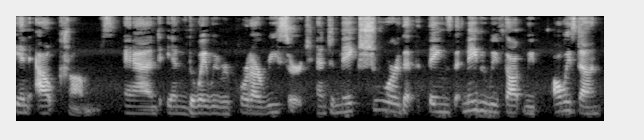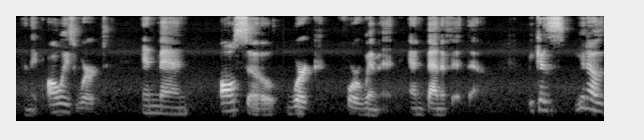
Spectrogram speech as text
in outcomes and in the way we report our research and to make sure that the things that maybe we've thought we've always done and they've always worked in men also work for women and benefit them. Because you know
